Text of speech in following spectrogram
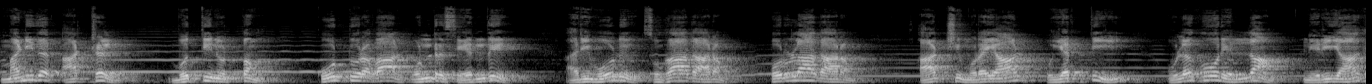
மனிதர் ஆற்றல் புத்தி நுட்பம் கூட்டுறவால் ஒன்று சேர்ந்து அறிவோடு சுகாதாரம் பொருளாதாரம் ஆட்சி முறையால் உயர்த்தி உலகோர் எல்லாம் நெறியாக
